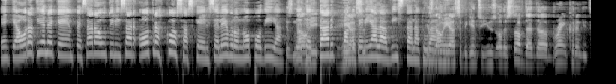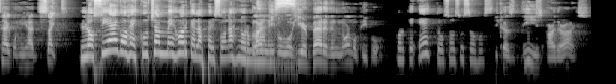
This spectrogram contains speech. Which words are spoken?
En que ahora tiene que empezar a utilizar otras cosas que el cerebro no podía now he- detectar he cuando has to- tenía la vista natural. has to begin to use other stuff that the brain couldn't detect when he had sight. Los ciegos escuchan mejor que las personas Blind normales, people will hear better than normal people porque estos son sus ojos. because these are their eyes.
